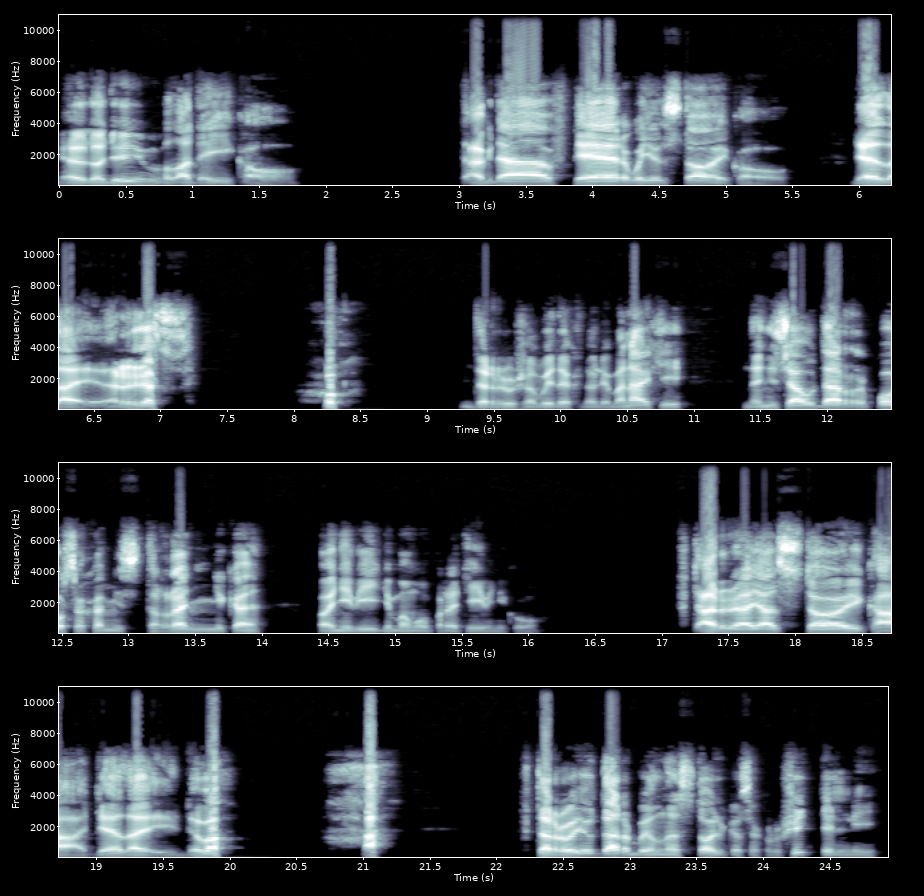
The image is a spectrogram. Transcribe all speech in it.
Не дадим, владыко. Тогда в первую стойку делай раз!» «Хух!» — дружно выдохнули монахи, нанеся удар посохами странника по невидимому противнику. Вторая стойка, делай два. Второй удар был настолько сокрушительный,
